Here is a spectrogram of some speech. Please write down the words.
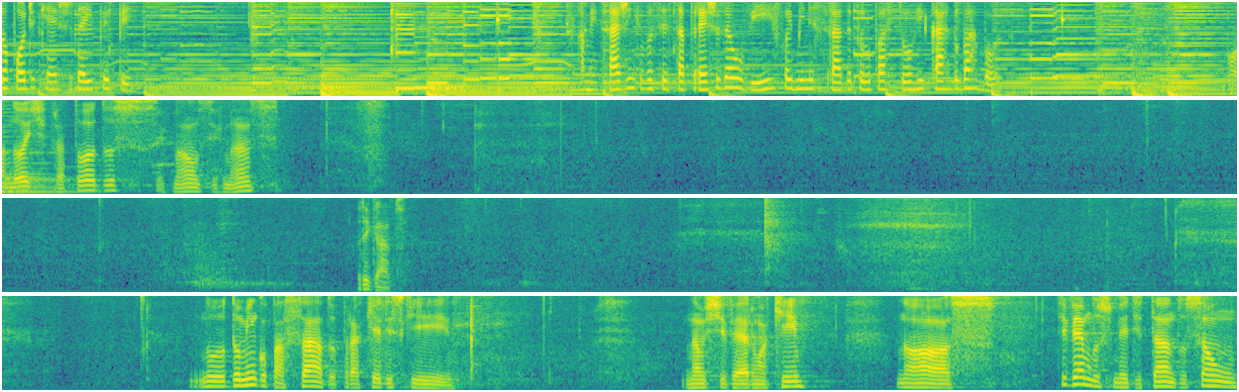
bem-vindo ao podcast da IPP. A mensagem que você está prestes a ouvir foi ministrada pelo pastor Ricardo Barbosa. Boa noite para todos, irmãos e irmãs. Obrigado. No domingo passado, para aqueles que não estiveram aqui, nós tivemos meditando, são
